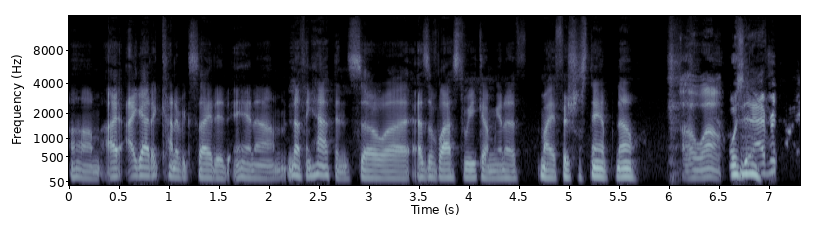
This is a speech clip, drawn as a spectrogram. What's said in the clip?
um, I, I got it kind of excited, and um, nothing happened. So uh, as of last week, I'm gonna my official stamp no. Oh wow. Was it advertised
